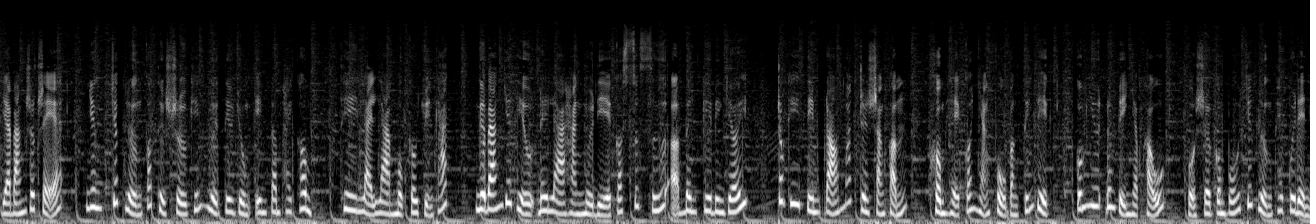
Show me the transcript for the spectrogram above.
Giá bán rất rẻ, nhưng chất lượng có thực sự khiến người tiêu dùng yên tâm hay không thì lại là một câu chuyện khác. Người bán giới thiệu đây là hàng nội địa có xuất xứ ở bên kia biên giới, trong khi tìm đỏ mắt trên sản phẩm không hề có nhãn phụ bằng tiếng Việt cũng như đơn vị nhập khẩu, hồ sơ công bố chất lượng theo quy định.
